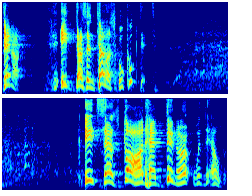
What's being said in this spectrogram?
dinner. It doesn't tell us who cooked it. It says God had dinner with the elders.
